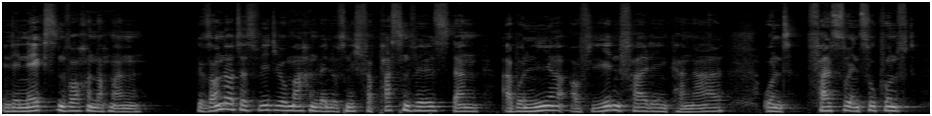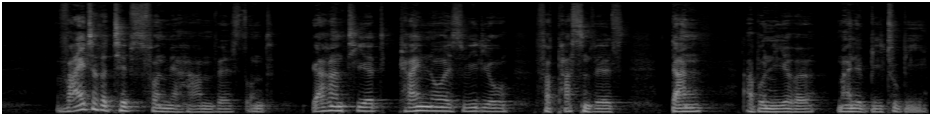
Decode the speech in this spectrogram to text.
in den nächsten Wochen nochmal ein gesondertes Video machen. Wenn du es nicht verpassen willst, dann abonniere auf jeden Fall den Kanal. Und falls du in Zukunft weitere Tipps von mir haben willst und garantiert kein neues Video verpassen willst, dann abonniere meine B2B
